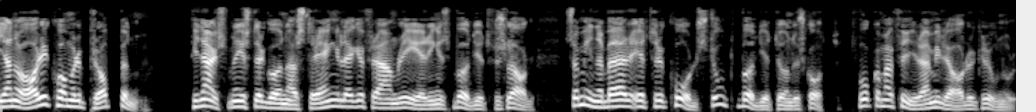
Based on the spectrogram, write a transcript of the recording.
januari kommer proppen. Finansminister Gunnar Sträng lägger fram regeringens budgetförslag som innebär ett rekordstort budgetunderskott, 2,4 miljarder kronor.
